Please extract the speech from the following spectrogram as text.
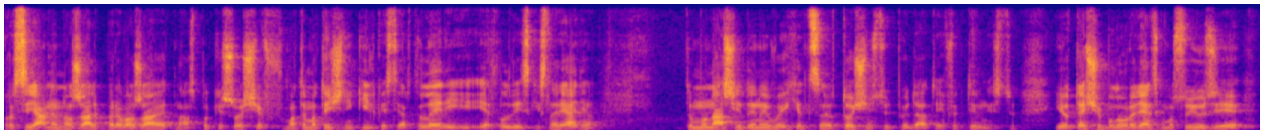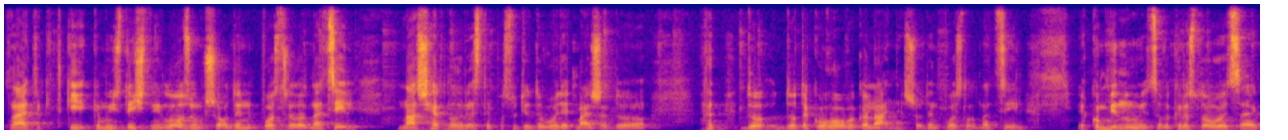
росіяни, на жаль, переважають нас поки що ще в математичній кількості артилерії і артилерійських снарядів. Тому наш єдиний вихід це точністю відповідати ефективністю. І от те, що було в Радянському Союзі, знаєте, такий комуністичний лозунг, що один постріл, одна ціль, наші артилеристи, по суті, доводять майже до, до, до такого виконання, що один постріл, одна ціль. Комбінується, використовується як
